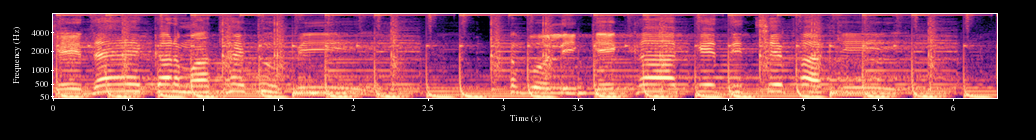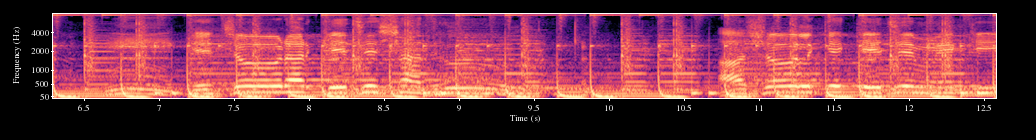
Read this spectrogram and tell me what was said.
কে দেয় মাথায় টুপি? বলি কে কাকে দিচ্ছে ফাঁকি? কে চোর আর কে যে সাধু? আসল কে কে যে মেকি?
